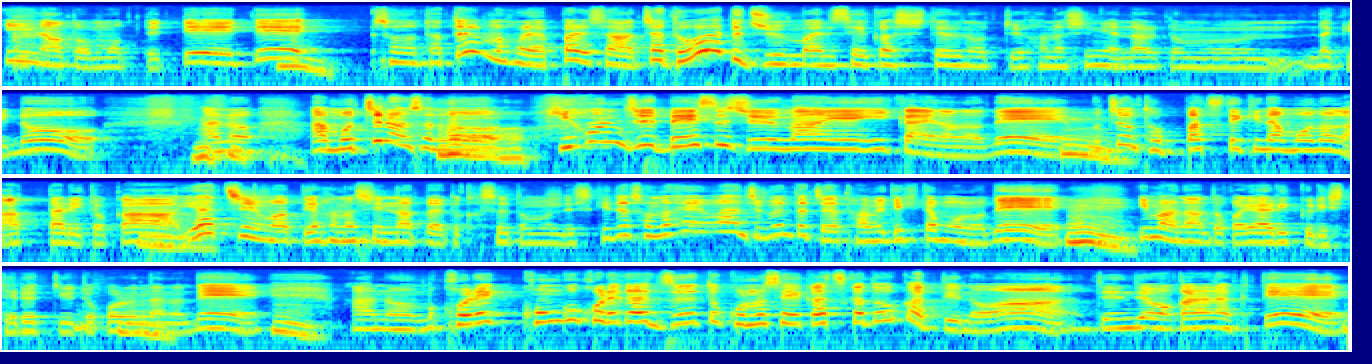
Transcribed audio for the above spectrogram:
いいなと思っててで、 その例えばほらやっぱりさじゃあどうやって10万円で生活してるのっていう話にはなると思うんだけどあの あもちろんその基本10ベース10万円以下なので、うん、もちろん突発的なものがあったりとか、うん、家賃はっていう話になったりとかすると思うんですけどその辺は自分たちが貯めてきたもので、うん、今なんとかやりくりしてるっていうところなので、あのこれ今後これからずっとこの生活かどうかっていうのは全然わからなくて、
